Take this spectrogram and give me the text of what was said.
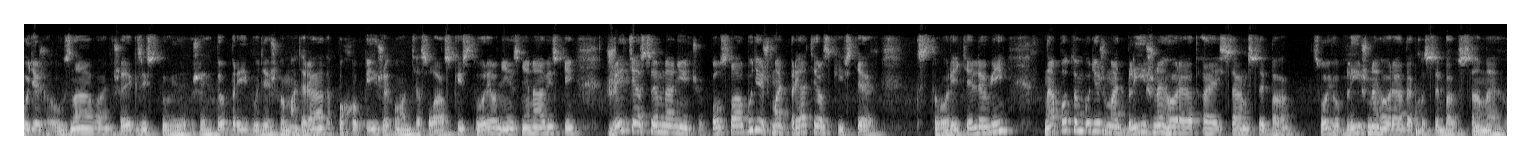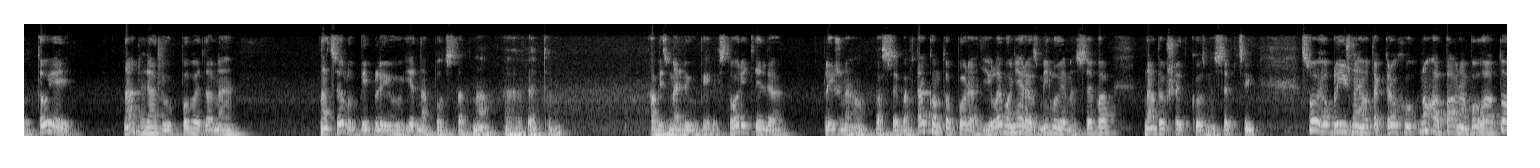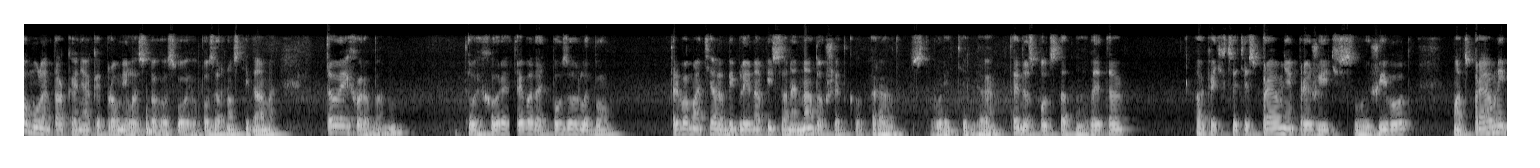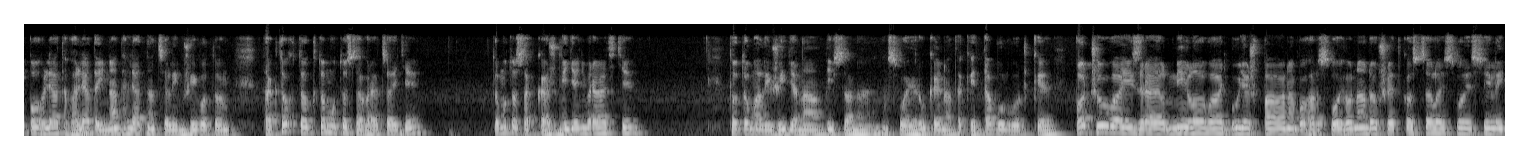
budeš ho uznávať, že existuje, že je dobrý, budeš ho mať rád a pochopíš, že on ťa z lásky stvoril, nie z nenávisti, že ťa sem na niečo poslal, budeš mať priateľský vzťah k stvoriteľovi No a potom budeš mať blížneho rád aj sám seba. Svojho blížneho rád ako seba samého. To je nadhľadu povedané na celú Bibliu jedna podstatná veta. Aby sme ľúbili stvoriteľa, blížneho a seba. V takomto poradí, lebo neraz milujeme seba, nadovšetko sme sebci, svojho blížneho tak trochu, no a pána Boha, tomu len také nejaké promile z toho svojho pozornosti dáme. To je choroba. No? To je chore, treba dať pozor, lebo treba mať v Biblii napísané nadovšetko rád stvoriteľa. To je dosť podstatná veta. A keď chcete správne prežiť svoj život, mať správny pohľad, hľadaj nadhľad nad celým životom, tak tohto, k tomuto sa vracajte, k tomuto sa každý deň vráťte, toto mali Židia napísané na svojej ruke, na takej tabulvočke. Počúvaj Izrael, milovať budeš pána Boha svojho nadovšetko z celej svojej sily,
